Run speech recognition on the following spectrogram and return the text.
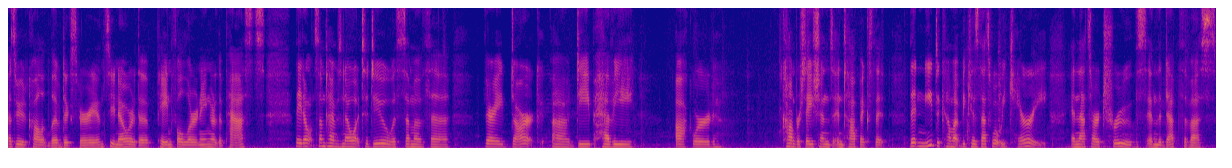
as we would call it, lived experience, you know, or the painful learning or the pasts. They don't sometimes know what to do with some of the very dark, uh, deep, heavy, awkward conversations and topics that that need to come up because that's what we carry and that's our truths and the depth of us.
